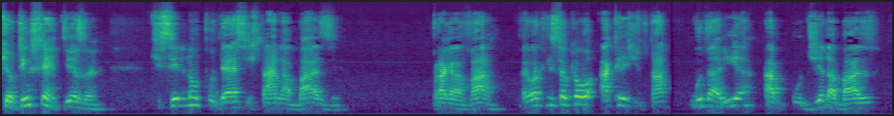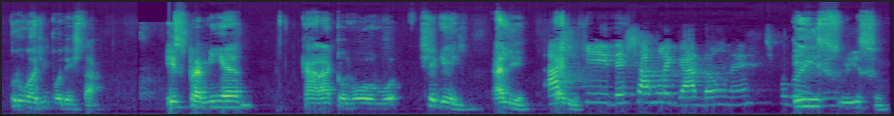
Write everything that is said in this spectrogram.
que eu tenho certeza que se ele não pudesse estar na base para gravar, agora isso é o que eu acredito, tá? Mudaria a, o dia da base para o Gordinho poder estar. Isso para mim é. Caraca, eu vou. vou... Cheguei ali. Acho ali. que deixar um legadão, né? Tipo isso, isso.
